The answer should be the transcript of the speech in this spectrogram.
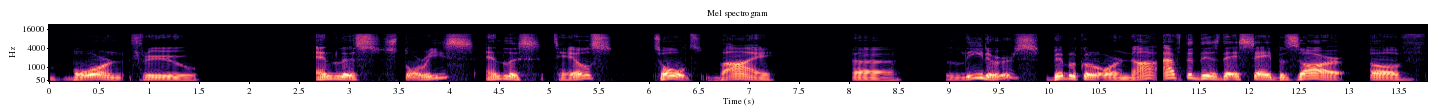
born through endless stories, endless tales told by uh, leaders, biblical or not. After this, they say bazaar of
